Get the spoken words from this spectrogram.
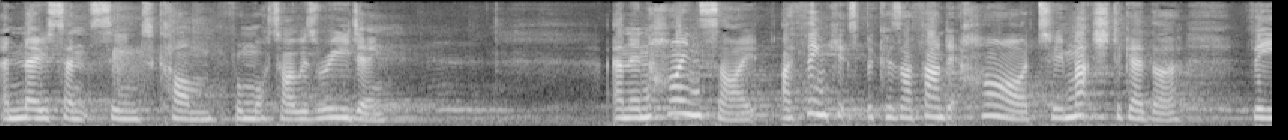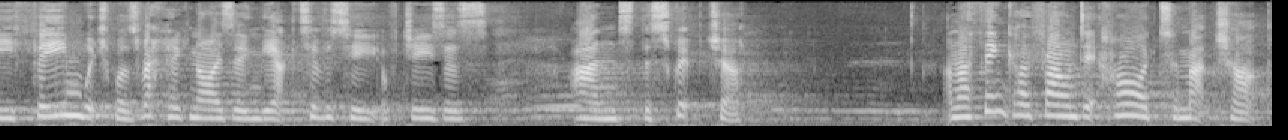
and no sense seemed to come from what I was reading. And in hindsight, I think it's because I found it hard to match together the theme, which was recognizing the activity of Jesus, and the scripture. And I think I found it hard to match up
